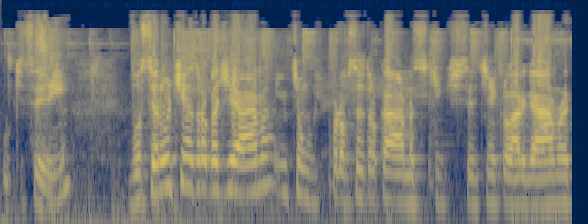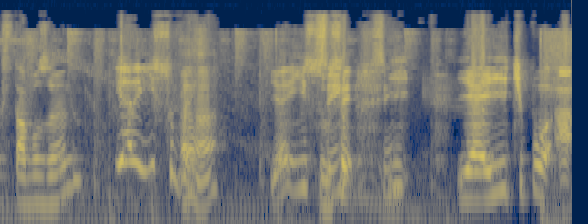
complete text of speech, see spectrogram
o que seja. Sim. Você não tinha troca de arma, então pra você trocar arma, você tinha, que- você tinha que largar a arma que você tava usando. E era isso, velho. Aham. E é isso. Sim, você- sim. E, aí, tipo, a-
